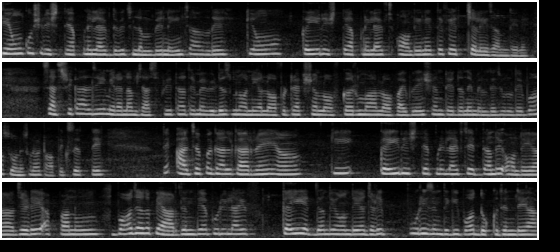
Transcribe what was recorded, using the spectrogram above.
ਕਿਉਂ ਕੁਝ ਰਿਸ਼ਤੇ ਆਪਣੀ ਲਾਈਫ ਦੇ ਵਿੱਚ ਲੰਬੇ ਨਹੀਂ ਚੱਲਦੇ? ਕਿਉਂ ਕਈ ਰਿਸ਼ਤੇ ਆਪਣੀ ਲਾਈਫ 'ਚ ਆਉਂਦੇ ਨੇ ਤੇ ਫਿਰ ਚਲੇ ਜਾਂਦੇ ਨੇ? ਸਤਿ ਸ਼੍ਰੀ ਅਕਾਲ ਜੀ, ਮੇਰਾ ਨਾਮ ਜਸਪ੍ਰੀਤ ਆ ਤੇ ਮੈਂ ਵੀਡੀਓਜ਼ ਬਣਾਉਂਦੀ ਆ law of attraction law of karma law of vibration ਤੇ ਇਦਾਂ ਦੇ ਮਿਲਦੇ ਜੁਲਦੇ ਬਹੁਤ ਸੋਹਣੇ ਸੋਹਣੇ ਟੌਪਿਕਸ ਦੇ ਉੱਤੇ। ਤੇ ਅੱਜ ਆਪਾਂ ਗੱਲ ਕਰ ਰਹੇ ਹਾਂ ਕਿ ਕਈ ਰਿਸ਼ਤੇ ਆਪਣੀ ਲਾਈਫ 'ਚ ਇਦਾਂ ਦੇ ਆਉਂਦੇ ਆ ਜਿਹੜੇ ਆਪਾਂ ਨੂੰ ਬਹੁਤ ਜ਼ਿਆਦਾ ਪਿਆਰ ਦਿੰਦੇ ਆ ਪੂਰੀ ਲਾਈਫ ਕਈ ਇਦਾਂ ਦੇ ਆਉਂਦੇ ਆ ਜਿਹੜੇ ਪੂਰੀ ਜ਼ਿੰਦਗੀ ਬਹੁਤ ਦੁੱਖ ਦਿੰਦੇ ਆ,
